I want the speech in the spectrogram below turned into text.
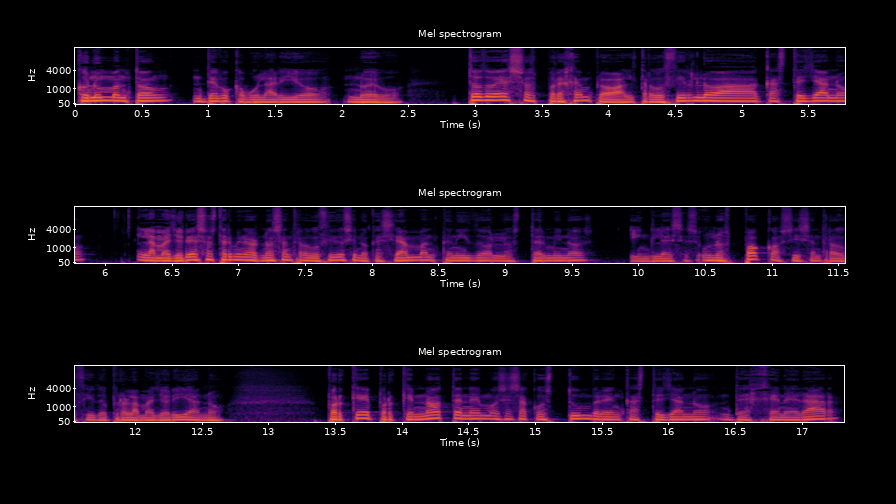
con un montón de vocabulario nuevo. Todo eso, por ejemplo, al traducirlo a castellano, la mayoría de esos términos no se han traducido, sino que se han mantenido los términos ingleses. Unos pocos sí se han traducido, pero la mayoría no. ¿Por qué? Porque no tenemos esa costumbre en castellano de generar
